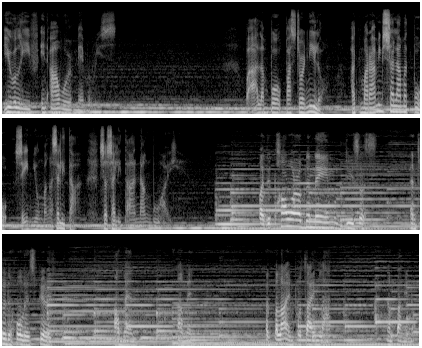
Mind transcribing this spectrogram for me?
You will live in our memories. Paalam po, Pastor Nilo, at maraming salamat po sa inyong mga salita sa salita ng buhay. By the power of the name of Jesus and through the Holy Spirit. Amen. Amen. Pagpalain po tayong lahat ng Panginoon.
